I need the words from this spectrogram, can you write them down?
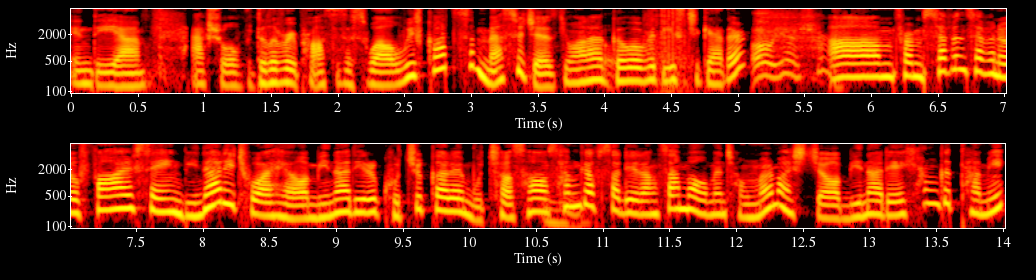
In the uh, actual delivery process as well. We've got some messages. You want to go over these together? Oh yeah, sure. Um, from 7705 saying 미나리 좋아해요. 미나리를 고춧가루에 묻혀서 삼겹살이랑 싸 먹으면 정말 맛있죠. 미나리의 향긋함이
